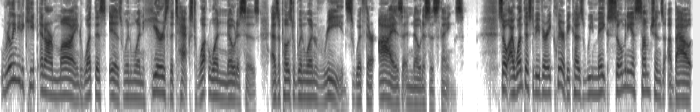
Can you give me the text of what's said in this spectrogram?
really need to keep in our mind what this is when one hears the text, what one notices, as opposed to when one reads with their eyes and notices things. So I want this to be very clear because we make so many assumptions about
